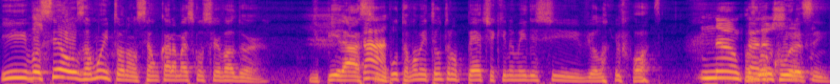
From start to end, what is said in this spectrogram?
E você usa muito ou não? Você é um cara mais conservador? De pirar, assim, puta, vou meter um trompete aqui no meio desse violão e voz. Não, cara. loucura, eu sou, assim.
